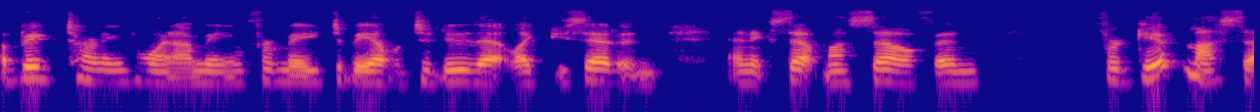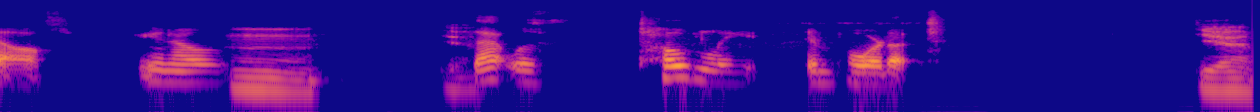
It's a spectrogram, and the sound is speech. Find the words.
a big turning point. I mean, for me to be able to do that, like you said, and and accept myself and forgive myself, you know, mm, yeah. that was totally important. Yeah.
